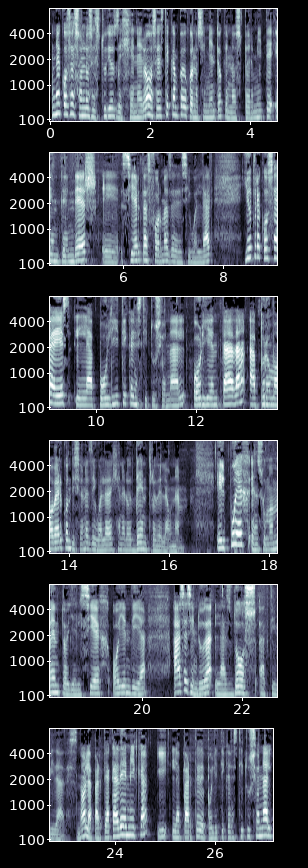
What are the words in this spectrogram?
Una cosa son los estudios de género, o sea, este campo de conocimiento que nos permite entender eh, ciertas formas de desigualdad. Y otra cosa es la política institucional orientada a promover condiciones de igualdad de género dentro de la UNAM. El PUEG en su momento y el CIEG hoy en día hace sin duda las dos actividades, ¿no? La parte académica y la parte de política institucional.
